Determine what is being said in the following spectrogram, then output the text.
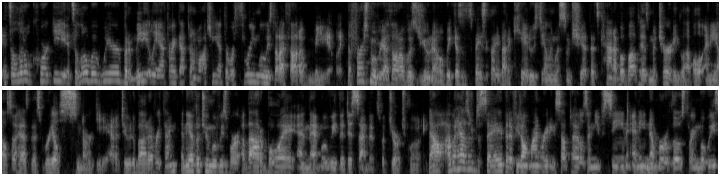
it's a little quirky, it's a little bit weird, but immediately after I got done watching it, there were three movies that I thought of immediately. The first movie I thought of was Juno, because it's basically about a kid who's dealing with some shit that's kind of above his maturity level, and he also has this real snarky attitude about everything. And the other two movies were About a Boy and that movie The Descendants with George Clooney. Now, I would hazard to say that if you don't mind reading subtitles and you've seen any number of those three movies,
